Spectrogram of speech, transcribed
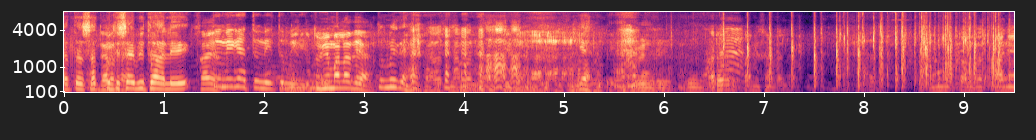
आता सातपती साहेब इथं आले. तुम्ही घ्या तुम्ही तुम्ही. तुम्ही मला द्या. तुम्ही द्या. पाणी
